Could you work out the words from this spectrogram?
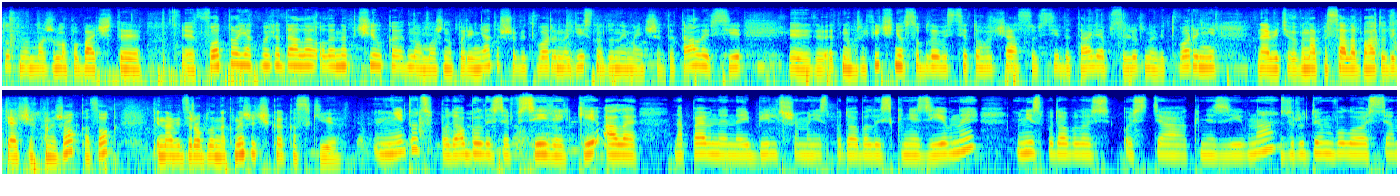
Тут ми можемо побачити е, фото, як виглядала Олена Пчілка. Ну можна порівняти, що відтворено дійсно до найменших деталей. Всі е, етнографічні особливості того часу, всі деталі абсолютно відтворені. Навіть вона писала багато дитячих книжок, казок, і навіть зроблена книжечка казки. Мені тут сподобалися всі ляльки, але напевне найбільше мені сподобались князівни. Мені сподобалась ось ця князівна з рудим волоссям.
